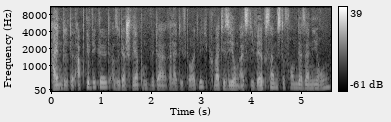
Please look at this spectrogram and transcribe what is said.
ein Drittel abgewickelt. Also der Schwerpunkt wird da relativ deutlich. Privatisierung als die wirksamste Form der Sanierung.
